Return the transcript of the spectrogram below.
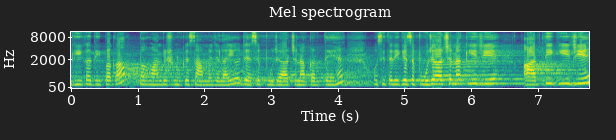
घी का दीपक आप भगवान विष्णु के सामने जलाइए और जैसे पूजा अर्चना करते हैं, उसी तरीके से पूजा अर्चना कीजिए, आरती कीजिए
